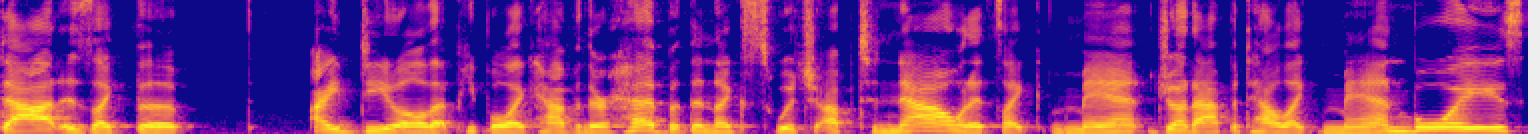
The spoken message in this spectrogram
that is like the ideal that people like have in their head but then like switch up to now and it's like man Judd Apatow like man boys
